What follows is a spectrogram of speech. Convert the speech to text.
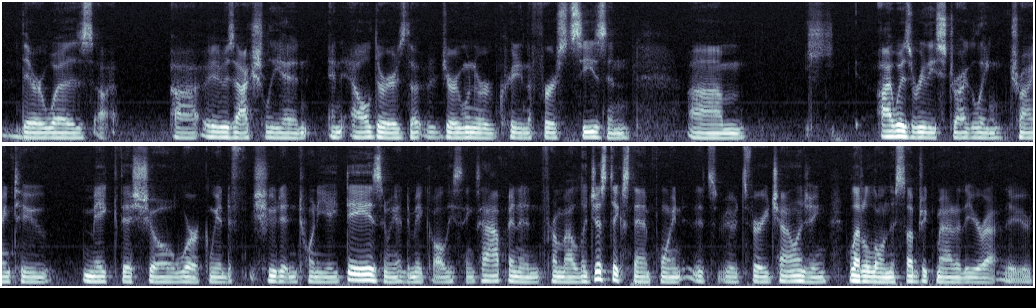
there was. Uh, uh, it was actually an, an elder the, during when we were creating the first season. Um, he- I was really struggling trying to make this show work. We had to f- shoot it in 28 days, and we had to make all these things happen. And from a logistics standpoint, it's it's very challenging. Let alone the subject matter that you're at, that you're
